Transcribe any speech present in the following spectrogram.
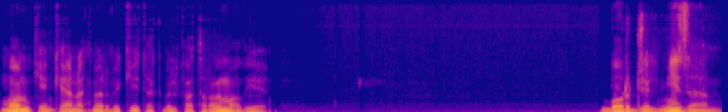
ممكن كانت مربكيتك بالفترة الماضية. برج الميزان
